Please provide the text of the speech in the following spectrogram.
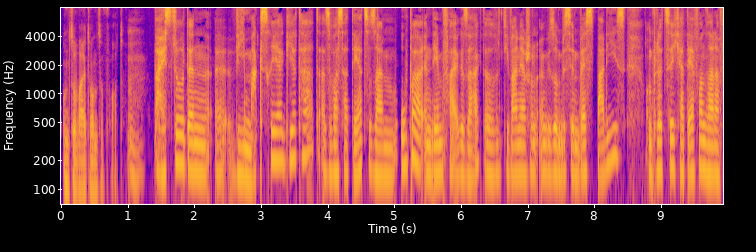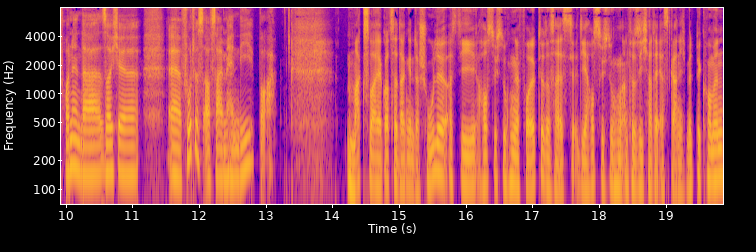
und so weiter und so fort. Mhm. Weißt du denn, äh, wie Max reagiert hat? Also was hat der zu seinem Opa in dem Fall gesagt? Also die waren ja schon irgendwie so ein bisschen Best Buddies und plötzlich hat der von seiner Freundin da solche äh, Fotos auf seinem Handy. Boah. Max war ja Gott sei Dank in der Schule, als die Hausdurchsuchung erfolgte. Das heißt, die Hausdurchsuchung an für sich hat er erst gar nicht mitbekommen.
